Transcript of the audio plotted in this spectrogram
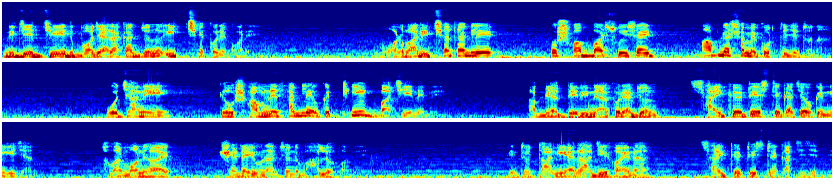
নিজের জেদ বজায় রাখার জন্য ইচ্ছে করে করে। মরবার ইচ্ছা থাকলে ও সববার সুইসাইড আপনার সামনে করতে যেত না। ও জানে কেউ সামনে থাকলে ওকে ঠিক বাঁচিয়ে নেবে। আপনি আর দেরি না করে একজন সাইকিয়াট্রিস্টের কাছে ওকে নিয়ে যান। আমার মনে হয় সেটাই ওনার জন্য ভালো হবে। কিন্তু তানিয়া রাজি হয় না সাইকিয়াট্রিস্টের কাছে যেতে।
